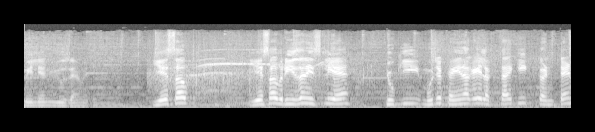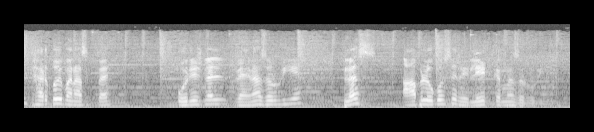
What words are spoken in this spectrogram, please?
मिलियन व्यूज़ हैं मेरे। ये सब ये सब रीज़न इसलिए है क्योंकि मुझे कहीं ना कहीं लगता है कि कंटेंट हर कोई बना सकता है। ओरिजिनल रहना ज़रूरी है प्लस आप लोगों से रिलेट करना ज़रूरी है।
